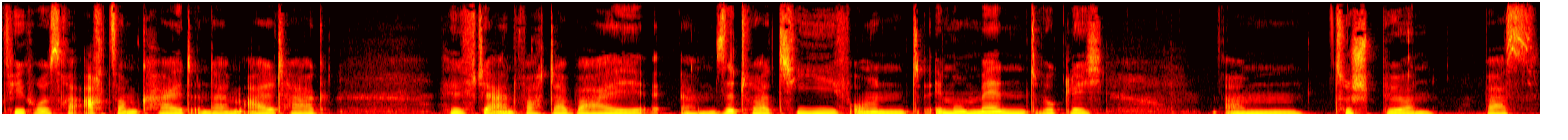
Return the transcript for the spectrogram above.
viel größere Achtsamkeit in deinem Alltag hilft dir einfach dabei, ähm, situativ und im Moment wirklich ähm, zu spüren, was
